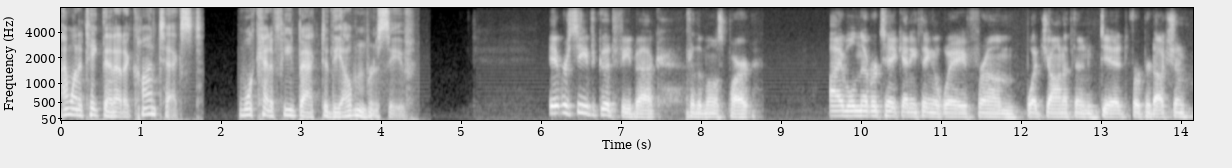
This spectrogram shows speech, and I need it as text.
I want to take that out of context. What kind of feedback did the album receive? It received good feedback for the most part. I will never take anything away from what Jonathan did for production.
